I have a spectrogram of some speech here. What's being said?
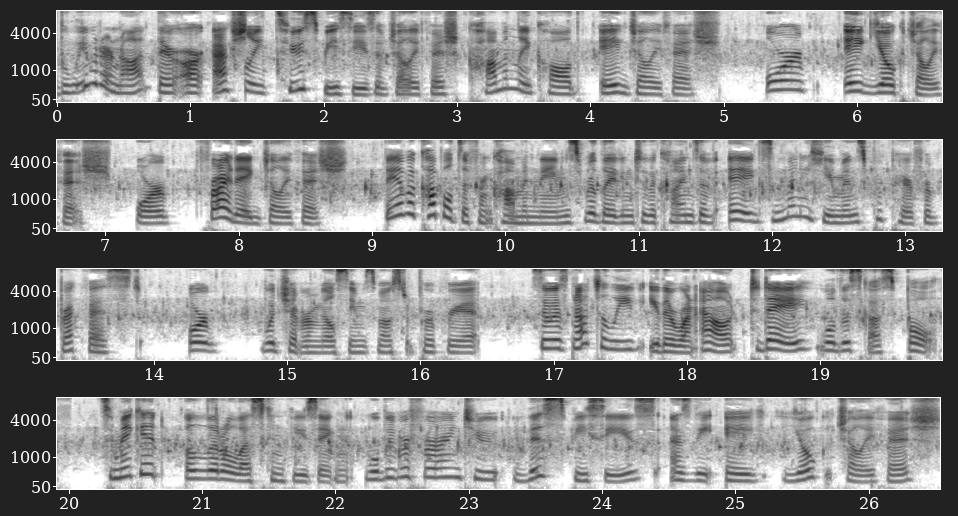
Believe it or not, there are actually two species of jellyfish commonly called egg jellyfish, or egg yolk jellyfish, or fried egg jellyfish. They have a couple different common names relating to the kinds of eggs many humans prepare for breakfast, or whichever meal seems most appropriate. So, as not to leave either one out, today we'll discuss both. To make it a little less confusing, we'll be referring to this species as the egg yolk jellyfish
